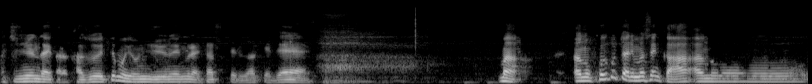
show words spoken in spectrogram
80年代から数えても40年ぐらい経ってるわけで、まあ、あの、こういうことありませんか？あの、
